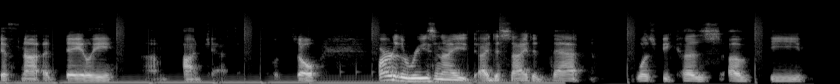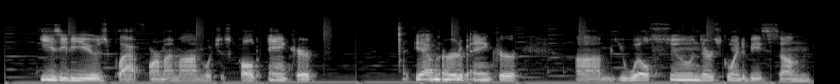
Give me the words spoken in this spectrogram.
if not a daily um, podcast episode. So, part of the reason I, I decided that was because of the easy to use platform I'm on, which is called Anchor. If you haven't heard of Anchor, um, you will soon. There's going to be some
